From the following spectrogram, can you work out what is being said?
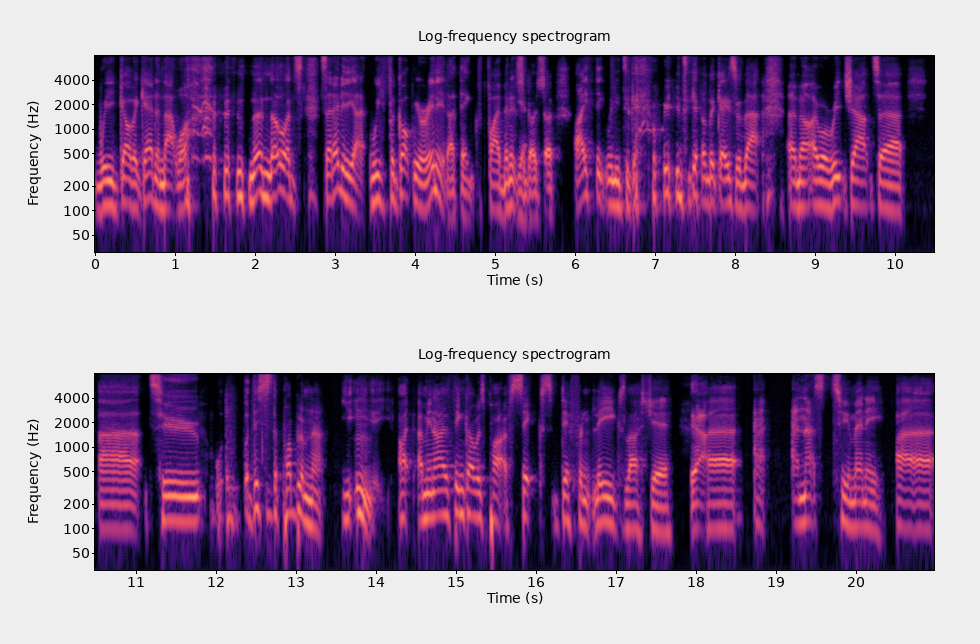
we go again in that one. no, no one's said anything. yet. We forgot we were in it. I think five minutes Yeah. ago. So I think we need to get we need to get on the case with that, and uh, I will reach out to uh, to But this is the problem now. You, Mm. I, I mean, I think I was part of six different leagues last year. yeah. Uh, and that's too many. Uh,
